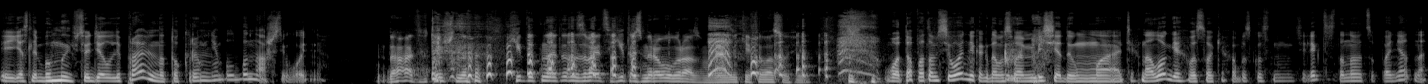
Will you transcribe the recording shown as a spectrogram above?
И если бы мы все делали правильно, то Крым не был бы наш сегодня. Да, точно. Ну, это называется хитрость мирового разума на языке философии. Вот, а потом сегодня, когда мы с вами беседуем о технологиях высоких, об искусственном интеллекте, становится понятно,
